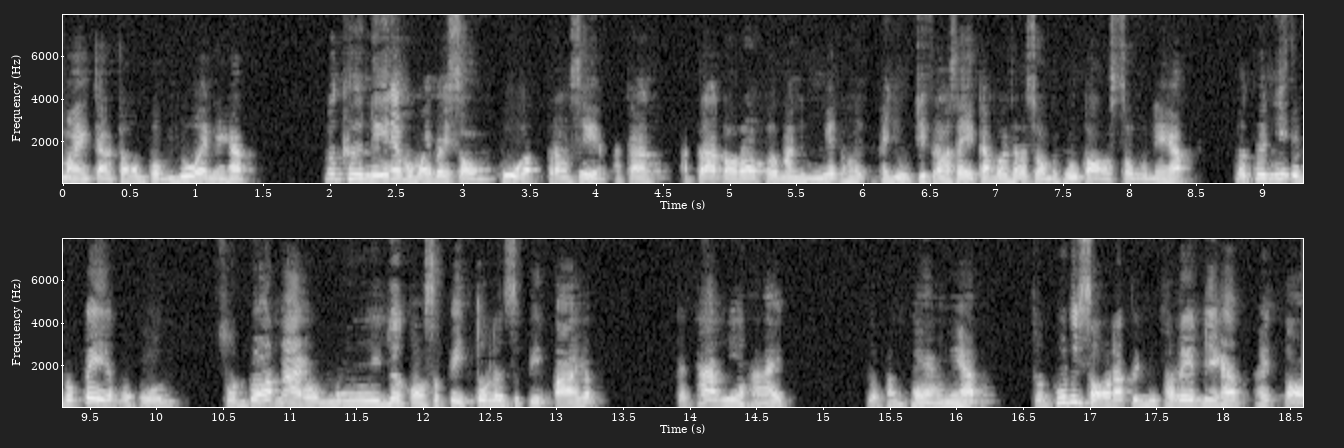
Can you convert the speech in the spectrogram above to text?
ใหม่ๆจากช่องของผมด้วยนะครับ เมื่อคืนนี้นะผมให้ไปสองคู่ครับฝรั่งเศสอัตราอัตราต่อรองเพิ่มมาหนึ่งเมตรให้อยู่ที่ฝรั่งเศสครับบอลชนะสองประตูต่อศูนย์นะครับเมื่อคืนนี้เอ็มบัปเป้ครับโอ้โหสุดยอดมากครับผมมีเรื่องของสปีดต้นและสปีดปลายครับกระชากนี่หายเกือบทั้งแผงนะครับ ส่วนคู่ที่สองครับเป็นบูทาเรสต์นะครับให้ต่อ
